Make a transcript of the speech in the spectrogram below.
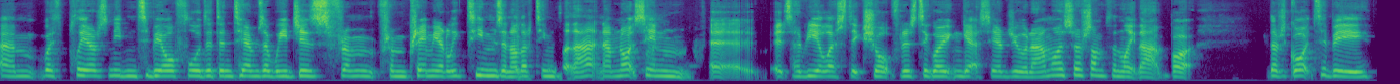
Um, with players needing to be offloaded in terms of wages from from Premier League teams and other teams like that. And I'm not saying uh, it's a realistic shot for us to go out and get a Sergio Ramos or something like that, but there's got to be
